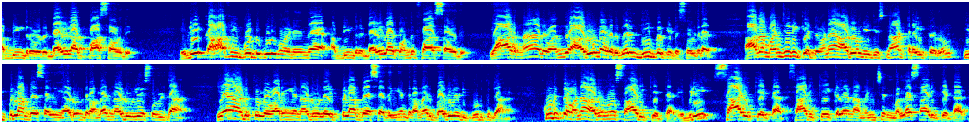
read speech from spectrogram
அப்படின்ற ஒரு டைலாக் பாஸ் ஆகுது. எப்படியே காஃபி போட்டு கொடுக்க வேண்டியது அப்படின்ற டைலாக் வந்து பாஸ் ஆகுது. யாருன்னா அது வந்து அருண் அவர்கள் தீபக் கிட்ட சொல்றாரு. அதை மஞ்சுரி கேட்டவொடனே Arun it is not right Arun. இப்பெல்லாம் பேசாதீங்க அருண்ன்ற மாதிரி நடுவுலயே சொல்லிட்டாங்க. ஏன் அடுத்துல வரீங்க நடுவுல? இப்பெல்லாம் பேசாதீங்கன்ற மாதிரி பதிலடி கொடுத்துட்டாங்க. கொடுத்தவொடனே அருணும் சாரி கேட்டார். எப்படி? சாரி கேட்டார். சாரி கேட்கல நான் மென்ஷன் பண்ணல. சாரி கேட்டார்.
